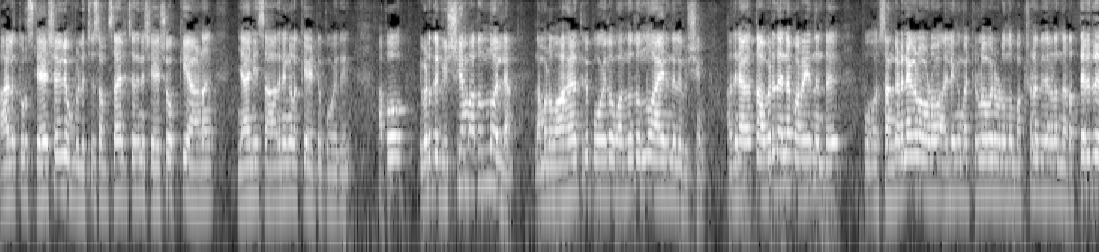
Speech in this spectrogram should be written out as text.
ആലത്തൂർ സ്റ്റേഷനിലും വിളിച്ച് സംസാരിച്ചതിന് ശേഷമൊക്കെയാണ് ഞാൻ ഈ സാധനങ്ങളൊക്കെ ആയിട്ട് പോയത്. അപ്പോൾ ഇവിടുത്തെ വിഷയം അതൊന്നുമല്ല. നമ്മൾ വാഹനത്തിൽ പോയതോ വന്നതൊന്നും ആയിരുന്നില്ല വിഷയം. അതിനകത്ത് അവർ തന്നെ പറയുന്നുണ്ട് സംഘടനകളോടോ അല്ലെങ്കിൽ മറ്റുള്ളവരോടൊന്നും ഭക്ഷണ വിതരണം നടത്തരുത്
